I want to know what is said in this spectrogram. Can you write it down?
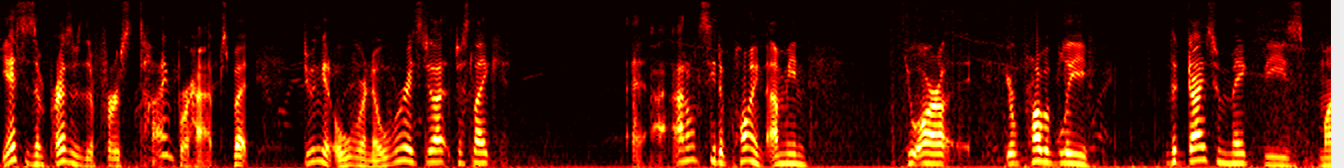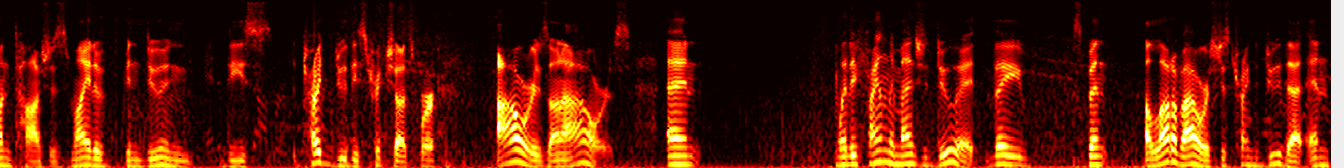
yes, it's impressive the first time, perhaps, but doing it over and over, it's just, like... I, I don't see the point. I mean, you are... You're probably... The guys who make these montages might have been doing these... Tried to do these trick shots for hours on hours. And when they finally managed to do it, they spent a lot of hours just trying to do that. And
